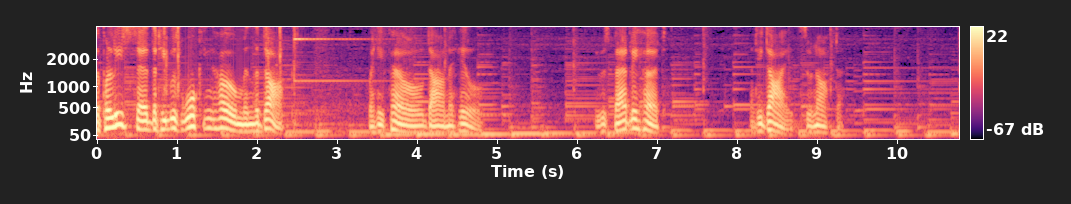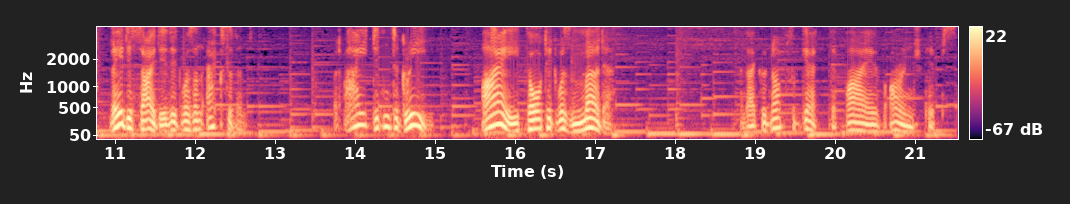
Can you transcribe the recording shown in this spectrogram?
The police said that he was walking home in the dark when he fell down a hill. He was badly hurt, and he died soon after. They decided it was an accident, but I didn't agree. I thought it was murder. And I could not forget the five orange pips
